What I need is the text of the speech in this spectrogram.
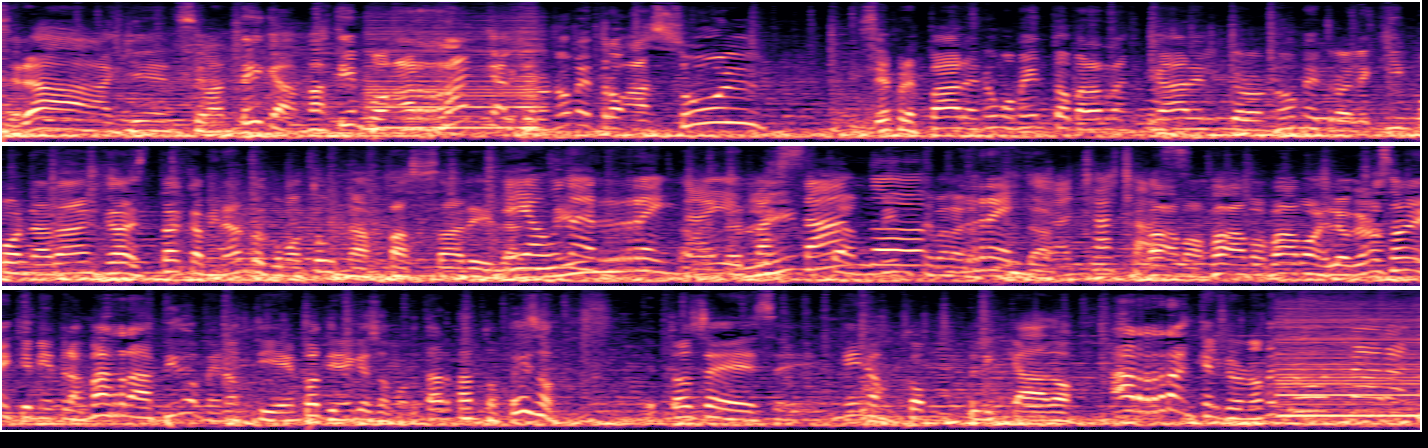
Será quien se mantenga más tiempo. Arranca el cronómetro azul se prepara en un momento para arrancar el cronómetro. El equipo naranja está caminando como toda una pasarela. Ella es una reina ahí, pasando regia, chachas. Vamos, vamos, vamos. Lo que no saben es que mientras más rápido, menos tiempo, tiene que soportar tanto peso. Entonces, eh, menos complicado. Arranca el cronómetro naranja.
